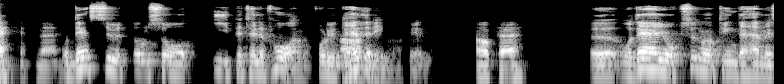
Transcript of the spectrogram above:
Nej. Och dessutom så IP-telefon får du inte ja. heller ringa till. Okej. Okay. Uh, och det är ju också någonting det här med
